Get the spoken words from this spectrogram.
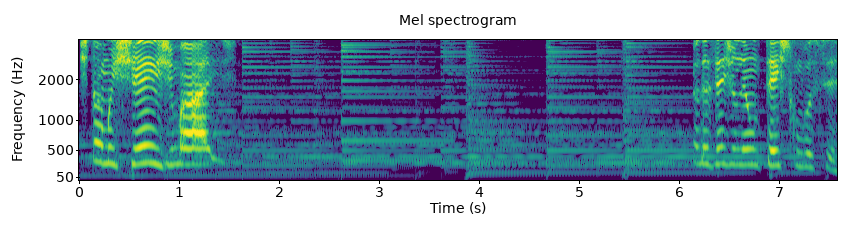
Estamos cheios demais. Eu desejo ler um texto com você.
